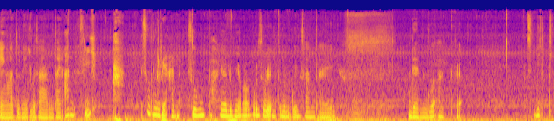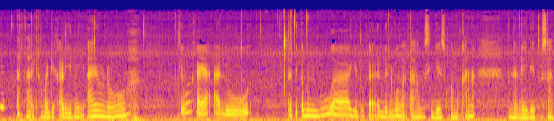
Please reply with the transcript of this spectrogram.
Yang ngeliat dunia juga santai. Ada sih. Sebenarnya ada. Sumpah ya demi apa pun sudah ada temen gue yang santai. Dan gue agak sedikit tertarik sama dia kali ini. I don't know cuma kayak aduh tapi temen gue gitu kan. Dan gue nggak tahu sih dia suka karena bener deh dia tuh saat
